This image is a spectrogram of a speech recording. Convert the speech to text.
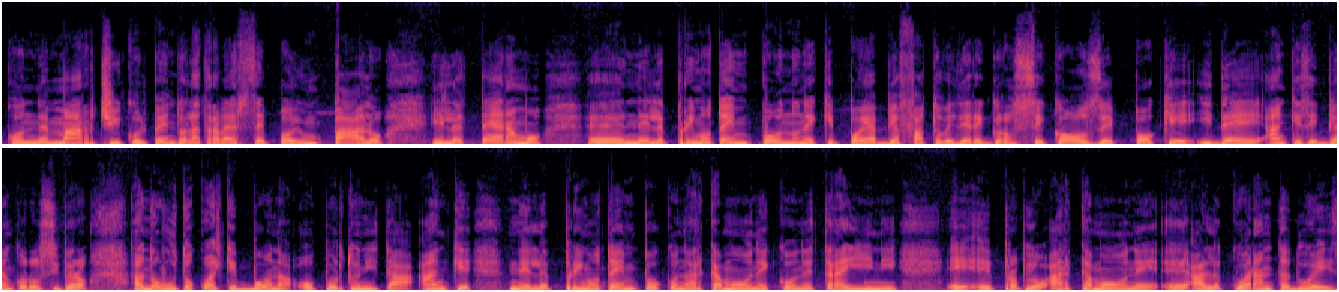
con Marci colpendo la traversa e poi un palo. Il Teramo eh, nel primo tempo non è che poi abbia fatto vedere grosse cose, poche idee, anche se i biancorossi però hanno avuto qualche buona opportunità anche nel primo tempo con Arcamone e con Traini e, e proprio Arcamone eh, al 42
